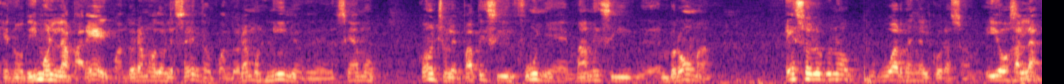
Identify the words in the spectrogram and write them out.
que nos dimos en la pared cuando éramos adolescentes o cuando éramos niños, que decíamos, conchole, papi si fuñe, mami si en broma. Eso es lo que uno guarda en el corazón. Y ojalá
